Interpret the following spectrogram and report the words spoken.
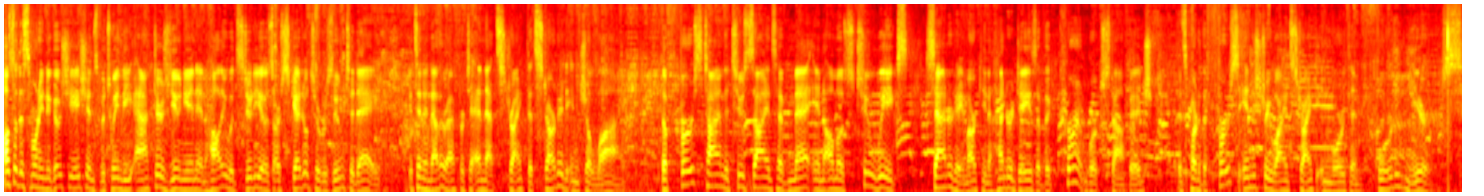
Also this morning, negotiations between the Actors Union and Hollywood Studios are scheduled to resume today. It's in another effort to end that strike that started in July. The first time the two sides have met in almost two weeks. Saturday marking 100 days of the current work stoppage. It's part of the first industry-wide strike in more than 40 years.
